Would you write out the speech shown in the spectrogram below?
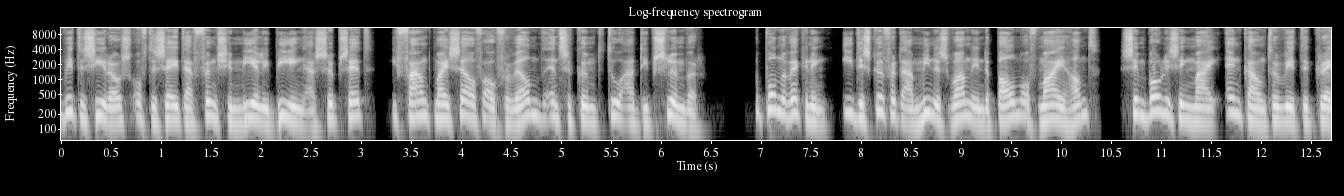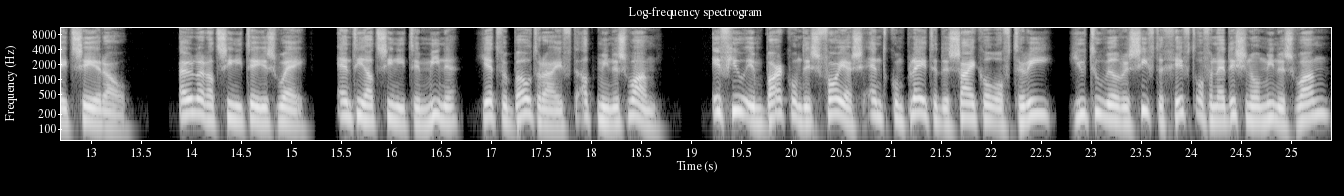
with the zeros of the zeta function merely being a subset, I found myself overwhelmed and succumbed to a deep slumber. Upon awakening, I discovered a minus one in the palm of my hand, symbolizing my encounter with the great zero. Euler had seen it his way, and he had seen it in mine, yet we both arrived at minus one. If you embark on this voyage and complete the cycle of three, you too will receive the gift of an additional minus 1,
